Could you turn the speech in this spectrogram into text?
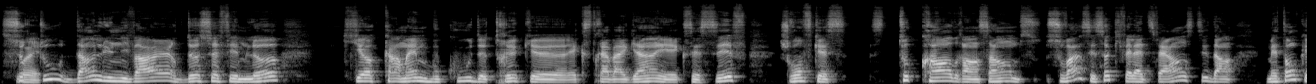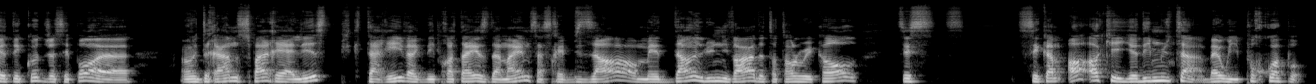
surtout dans l'univers de ce film-là, qui a quand même beaucoup de trucs euh, extravagants et excessifs. Je trouve que tout cadre ensemble. Souvent, c'est ça qui fait la différence. Tu dans, mettons que t'écoutes, je sais pas, euh, un drame super réaliste, puis que t'arrives avec des prothèses de même, ça serait bizarre. Mais dans l'univers de Total Recall, c'est comme ah ok, il y a des mutants. Ben oui, pourquoi pas.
